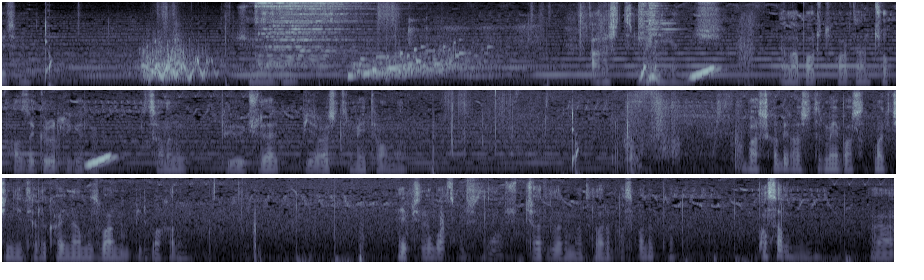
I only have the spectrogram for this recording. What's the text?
Güzel. Şöyle. Araştırmaya gelmiş. laboratuvardan çok fazla gürültü geliyor. Sanırım büyücüler bir araştırmayı tamamladı. Başka bir araştırmayı başlatmak için yeterli kaynağımız var mı? Bir bakalım. Hepsini basmışız ya. Şu cadıları madıları basmadık da. Basalım ya. Ha,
